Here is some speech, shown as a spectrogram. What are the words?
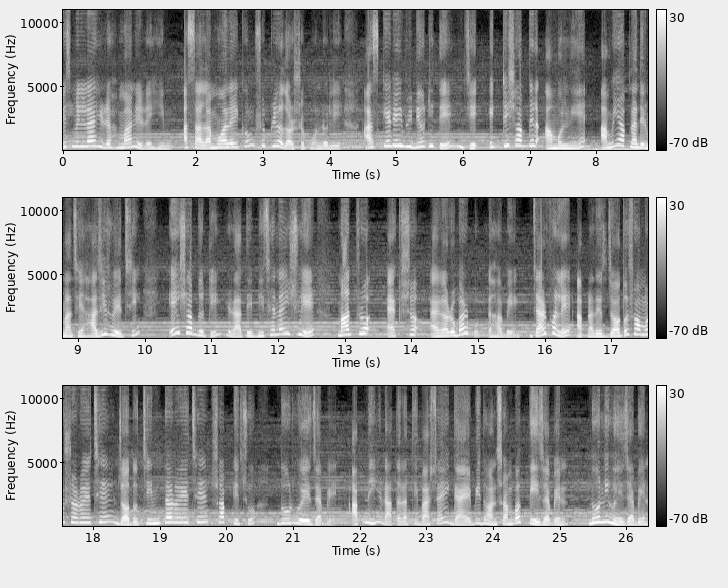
বিসমিল্লাহ রহমান রহিম আসসালামু আলাইকুম সুপ্রিয় দর্শক মণ্ডলী। আজকের এই ভিডিওটিতে যে একটি শব্দের আমল নিয়ে আমি আপনাদের মাঝে হাজির হয়েছি, এই শব্দটি রাতে বিছানায় শুয়ে মাত্র একশো এগারো বার পড়তে হবে, যার ফলে আপনাদের যত সমস্যা রয়েছে, যত চিন্তা রয়েছে সব কিছু দূর হয়ে যাবে। আপনি রাতারাতি বাসায় গায়েবী ধন সম্পদ পেয়ে যাবেন, ধনী হয়ে যাবেন।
